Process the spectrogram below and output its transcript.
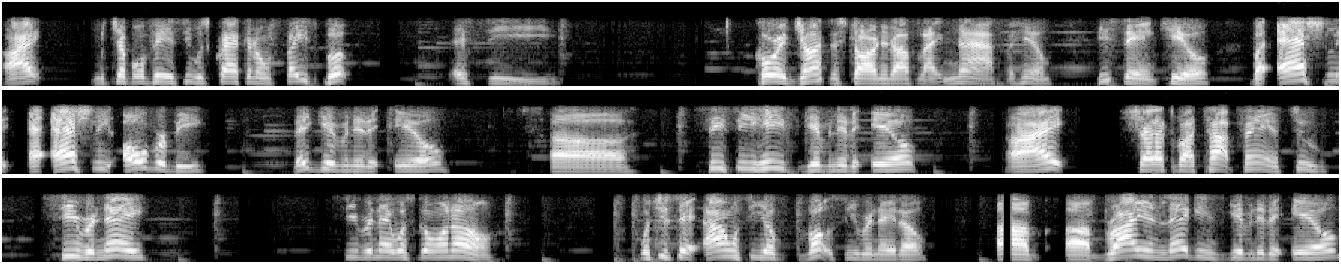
All right. Let me jump over here and see what's cracking on Facebook. Let's see. Corey Johnson starting it off like nah for him. He's saying kill. But Ashley Ashley Overby, they giving it an ill. Uh, CC Heath giving it an ill. All right. Shout out to my top fans too. See Renee. See Renee, what's going on? What you say? I don't see your vote, see Renee though. Uh, uh, Brian Leggings giving it an ill.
